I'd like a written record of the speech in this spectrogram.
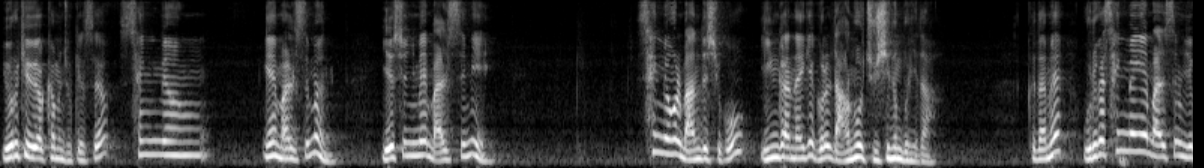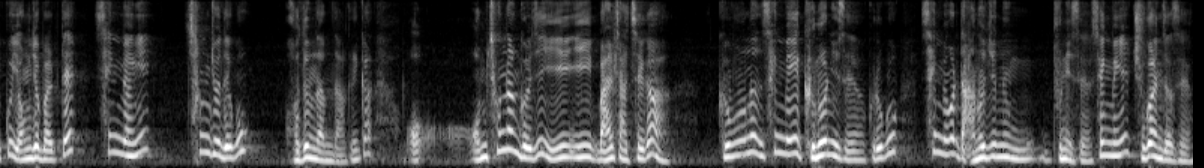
이렇게 요약하면 좋겠어요. 생명 의 말씀은 예수님의 말씀이 생명을 만드시고 인간에게 그걸 나누어 주시는 분이다. 그 다음에 우리가 생명의 말씀을 읽고 영접할 때 생명이 창조되고 거듭난다. 그러니까 어, 엄청난 거지. 이 말 자체가 그분은 생명의 근원이세요. 그리고 생명을 나눠주는 분이세요. 생명의 주관자세요.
